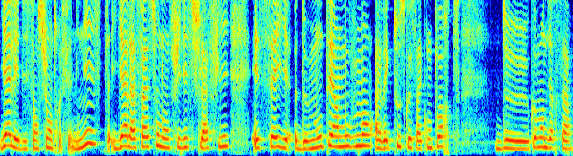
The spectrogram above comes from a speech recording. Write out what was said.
Il y a les dissensions entre féministes. Il y a la façon dont Phyllis Schlafly essaye de monter un mouvement avec tout ce que ça comporte de comment dire ça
